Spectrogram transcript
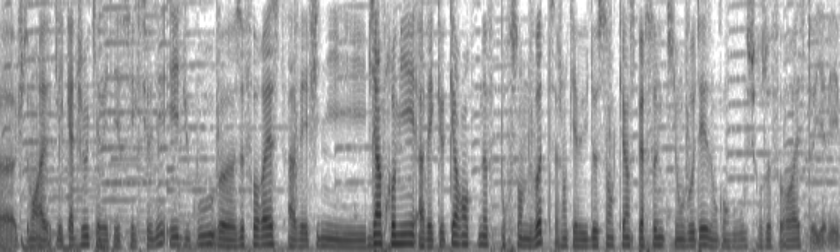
euh, justement avec les 4 jeux qui avaient été sélectionnés. Et du coup, euh, The Forest avait fini bien premier avec 49% de vote, sachant qu'il y avait eu 215 personnes qui ont voté. Donc en gros, sur The Forest, il y avait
